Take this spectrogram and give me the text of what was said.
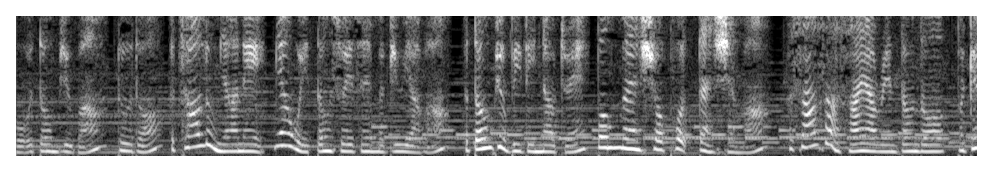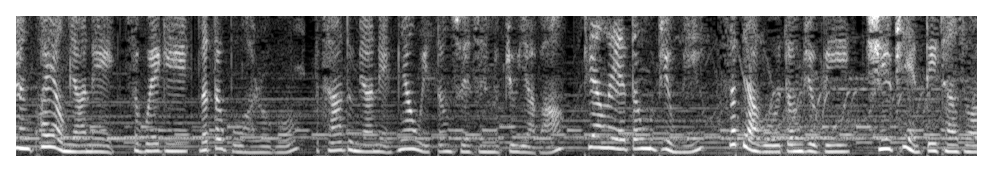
ကိုအသုံးပြုပါသို့တော့အခြားလူများနဲ့မျှဝေသုံးဆွဲခြင်းမပြုရပါအသုံးပြုပြီးသည့်နောက်တွင် ပုံမှန်လျှော်ဖွတ်တန့်ရှင်းပါ အစားအစာစားရရင်သုံးသောပကံခွဲရောက်များနဲ့စပွဲကင်းလက်တုပ်ဘဝတို့ကိုအခြားသူများနဲ့မျှဝေသုံးဆွဲခြင်းမပြုရပါပြန်လည်အသုံးမပြုမီစက်ပြာကိုအသုံးပြုပြီးရေဖြင့်တေချာစွာ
